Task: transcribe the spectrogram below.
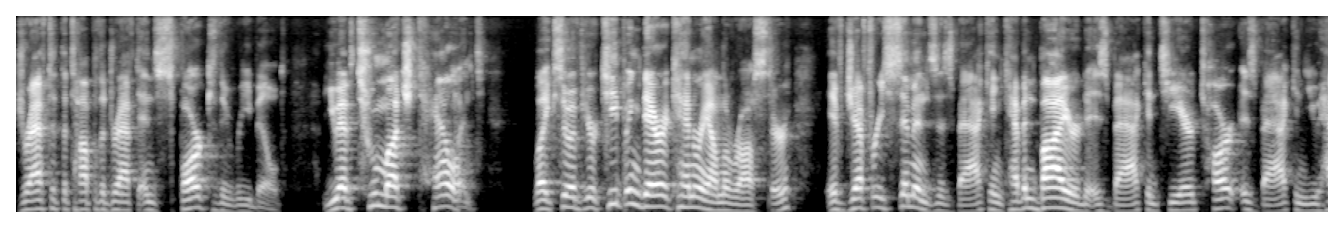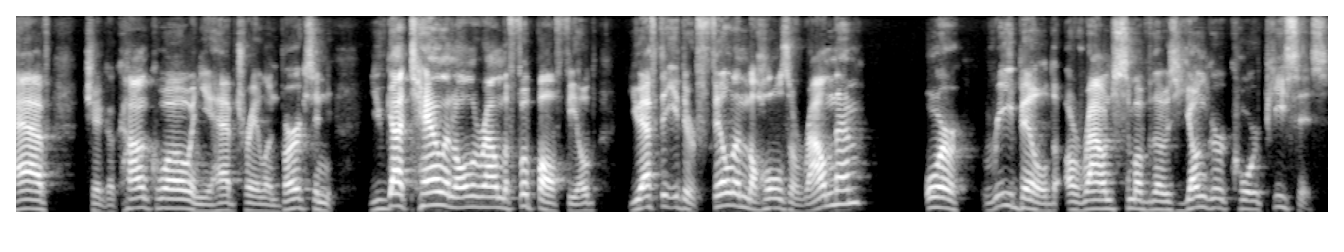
draft at the top of the draft and spark the rebuild. You have too much talent. Like, so if you're keeping Derrick Henry on the roster, if Jeffrey Simmons is back and Kevin Byard is back and Teair Tart is back, and you have Chig Okonkwo and you have Treylon Burks, and you've got talent all around the football field, you have to either fill in the holes around them or rebuild around some of those younger core pieces.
